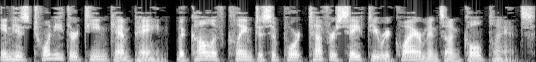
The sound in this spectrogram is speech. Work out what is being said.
In his 2013 campaign, McAuliffe claimed to support tougher safety requirements on coal plants.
